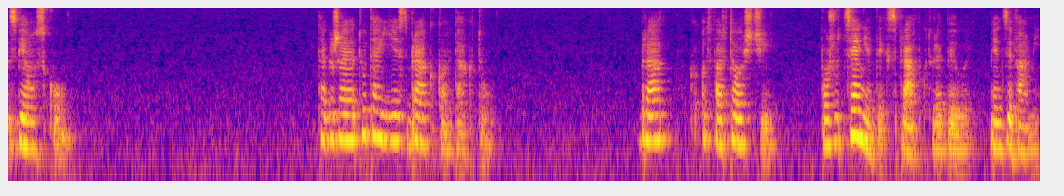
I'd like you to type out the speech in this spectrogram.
związku. Także tutaj jest brak kontaktu, brak otwartości, porzucenie tych spraw, które były między Wami.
